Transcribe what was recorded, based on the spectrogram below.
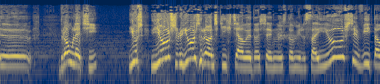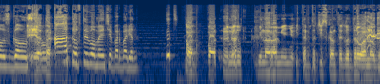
e, Drow leci. Już, już, już rączki chciały dosięgnąć Tomilusa. Już się witał z gąską. Ja tak- A to w tym momencie Barbarian. Pad, Milus sobie na ramieniu i tak dociskam tego droła nogą.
